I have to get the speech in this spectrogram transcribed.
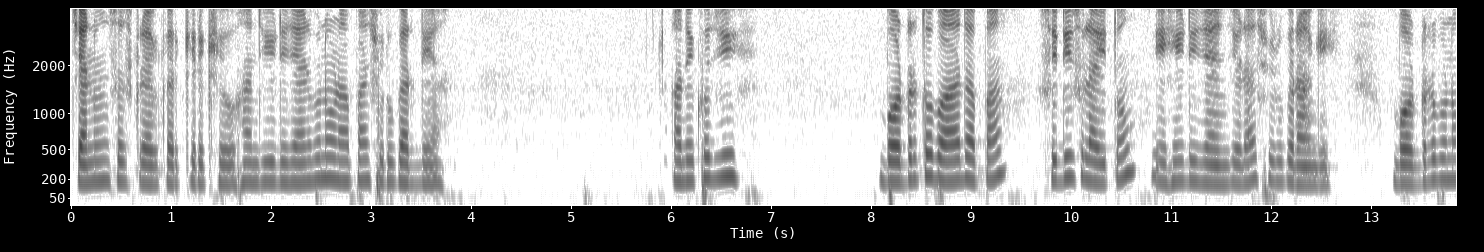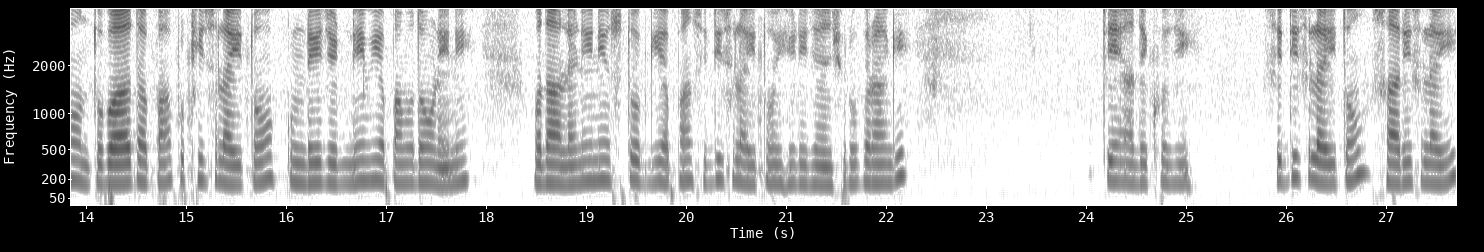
ਚੈਨਲ ਨੂੰ ਸਬਸਕ੍ਰਾਈਬ ਕਰਕੇ ਰੱਖਿਓ। ਹਾਂਜੀ ਡਿਜ਼ਾਈਨ ਬਣਾਉਣਾ ਆਪਾਂ ਸ਼ੁਰੂ ਕਰਦੇ ਹਾਂ। ਆ ਦੇਖੋ ਜੀ ਬਾਰਡਰ ਤੋਂ ਬਾਅਦ ਆਪਾਂ ਸਿੱਧੀ ਸਿਲਾਈ ਤੋਂ ਇਹ ਡਿਜ਼ਾਈਨ ਜਿਹੜਾ ਸ਼ੁਰੂ ਕਰਾਂਗੇ। ਬਾਰਡਰ ਬਣਾਉਣ ਤੋਂ ਬਾਅਦ ਆਪਾਂ ਪੁੱਠੀ ਸਿਲਾਈ ਤੋਂ ਕੁੰਡੇ ਜਿੰਨੇ ਵੀ ਆਪਾਂ ਵਧਾਉਣੇ ਨੇ, ਵਧਾ ਲੈਣੇ ਨੇ, ਉਸ ਤੋਂ ਅੱਗੇ ਆਪਾਂ ਸਿੱਧੀ ਸਿਲਾਈ ਤੋਂ ਇਹ ਡਿਜ਼ਾਈਨ ਸ਼ੁਰੂ ਕਰਾਂਗੇ। ਤੇ ਆ ਦੇਖੋ ਜੀ, ਸਿੱਧੀ ਸਿਲਾਈ ਤੋਂ ਸਾਰੀ ਸਿਲਾਈ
